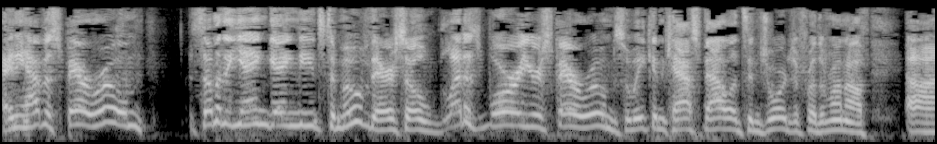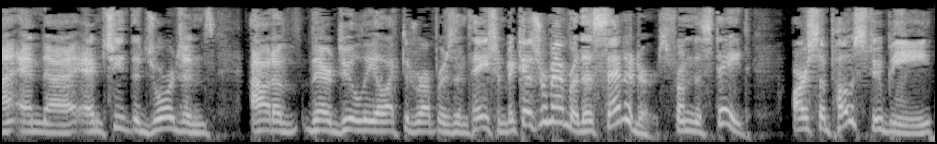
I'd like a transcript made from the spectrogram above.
and you have a spare room, some of the Yang Gang needs to move there. So let us borrow your spare room so we can cast ballots in Georgia for the runoff uh, and uh, and cheat the Georgians out of their duly elected representation. Because remember, the senators from the state are supposed to be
